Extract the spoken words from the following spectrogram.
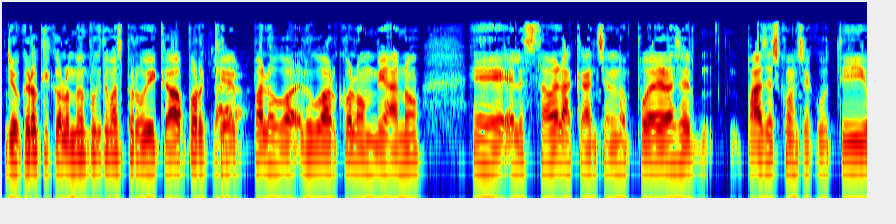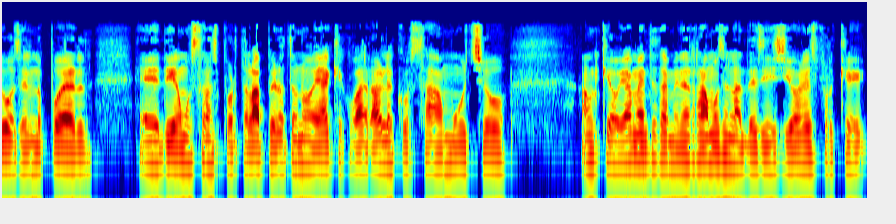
yo creo que Colombia es un poquito más perjudicado porque Claro. para el jugador, el jugador colombiano eh, el estado de la cancha, el no poder hacer pases consecutivos, el no poder, eh, digamos, transportar la pelota, no veía que Cuadrado le costaba mucho, aunque obviamente también erramos en las decisiones porque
